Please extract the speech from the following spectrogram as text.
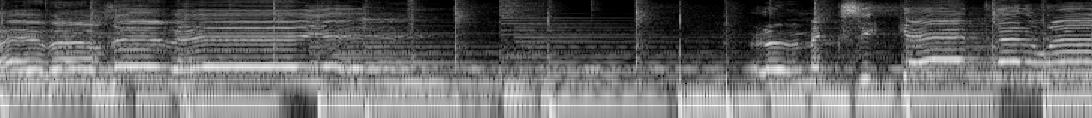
rêveurs éveillés. Le Mexique est très loin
